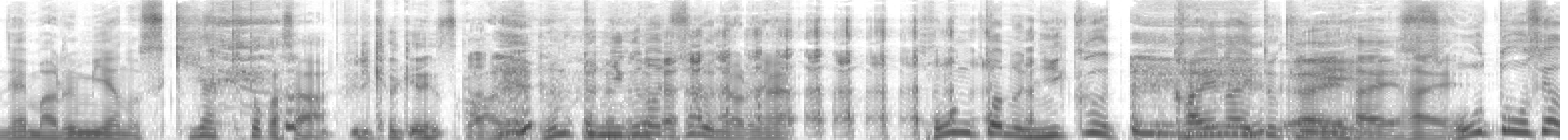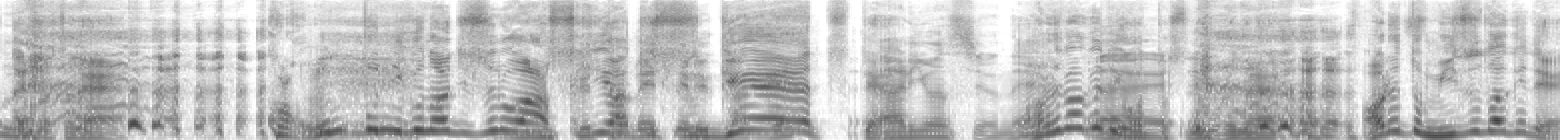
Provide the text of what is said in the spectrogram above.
ね丸宮のすき焼きとかさ。ふりかけですか？あれ本当肉の味するよねあれね。本当の肉買えない時に相当お世話になりましたね。これ本当肉の味するわすき焼きすげえっつって。ありますよね。あれだけでよかったですねこれね。あれと水だけで。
